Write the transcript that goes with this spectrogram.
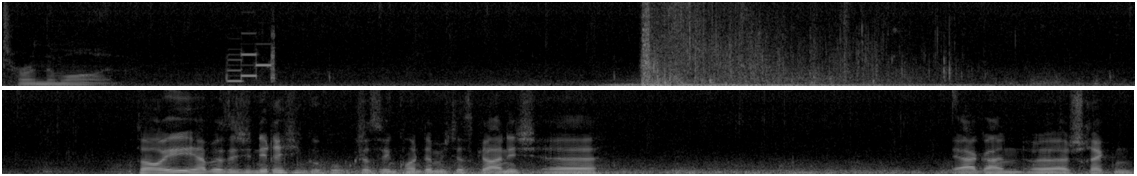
Turn them on. Sorry, ich habe jetzt nicht in die Richtung geguckt, deswegen konnte mich das gar nicht äh, ärgern oder erschrecken.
